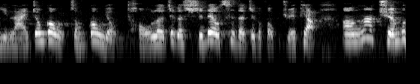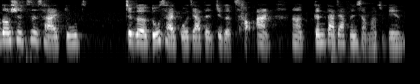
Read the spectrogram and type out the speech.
以来，中共总共有投了这个十六次的这个否决票，嗯，那全部都是制裁独这个独裁国家的这个草案，嗯，跟大家分享到这边，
